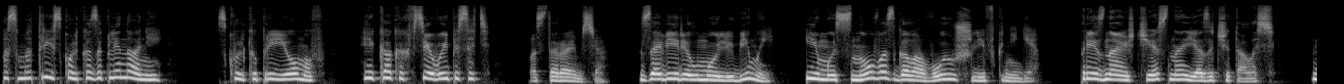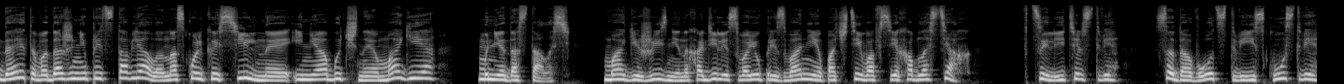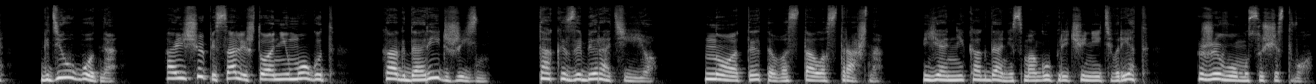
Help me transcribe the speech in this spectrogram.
«Посмотри, сколько заклинаний, сколько приемов, и как их все выписать?» «Постараемся», — заверил мой любимый, и мы снова с головой ушли в книги. Признаюсь честно, я зачиталась. До этого даже не представляла, насколько сильная и необычная магия мне досталась. Маги жизни находили свое призвание почти во всех областях: в целительстве, садоводстве, искусстве, где угодно. А еще писали, что они могут как дарить жизнь, так и забирать ее. Но от этого стало страшно. Я никогда не смогу причинить вред живому существу.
